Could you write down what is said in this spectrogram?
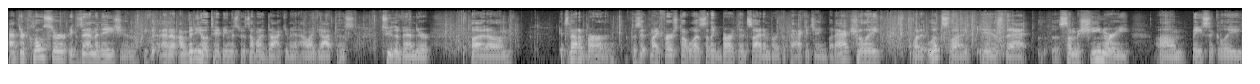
after closer examination, and I'm videotaping this because I want to document how I got this to the vendor, but um, it's not a burn because my first thought was something burnt inside and burnt the packaging but actually what it looks like is that some machinery um, basically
